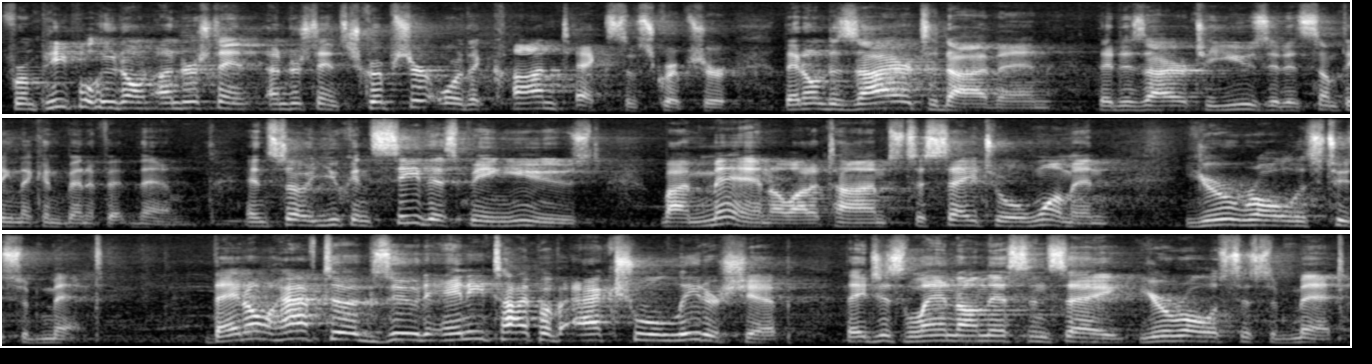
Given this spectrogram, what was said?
From people who don't understand, understand Scripture or the context of Scripture, they don't desire to dive in, they desire to use it as something that can benefit them. And so you can see this being used by men a lot of times to say to a woman, Your role is to submit. They don't have to exude any type of actual leadership. They just land on this and say, Your role is to submit.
